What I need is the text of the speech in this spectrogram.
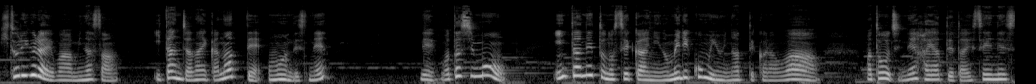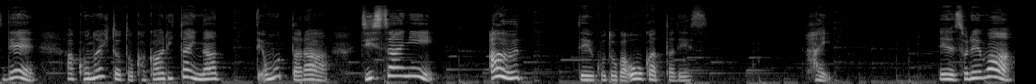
一人ぐらいは皆さんいたんじゃないかなって思うんですね。で私もインターネットの世界にのめり込むようになってからは、まあ、当時ね流行ってた SNS であこの人と関わりたいなって思ったら実際に会うっていうことが多かったです。はいでそれは、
